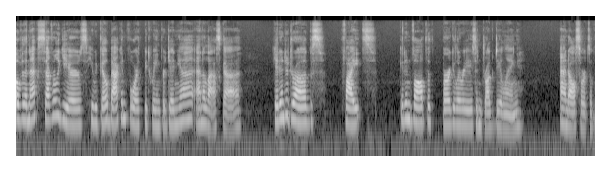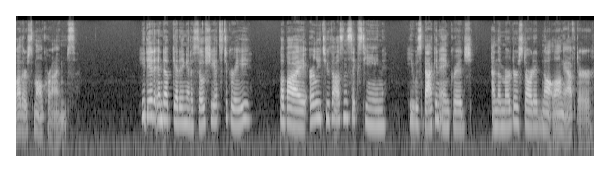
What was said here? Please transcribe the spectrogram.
Over the next several years, he would go back and forth between Virginia and Alaska, get into drugs, fights, get involved with burglaries and drug dealing, and all sorts of other small crimes. He did end up getting an associate's degree, but by early 2016, he was back in Anchorage and the murder started not long after.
